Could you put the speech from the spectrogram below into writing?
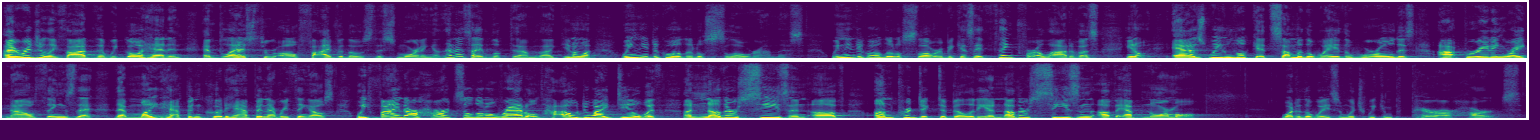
I originally thought that we'd go ahead and, and blast through all five of those this morning. And then as I looked at them, I'm like, you know what? We need to go a little slower on this. We need to go a little slower because I think for a lot of us, you know, as we look at some of the way the world is operating right now, things that, that might happen, could happen, everything else, we find our hearts a little rattled. How do I deal with another season of unpredictability, another season of abnormal? What are the ways in which we can prepare our hearts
